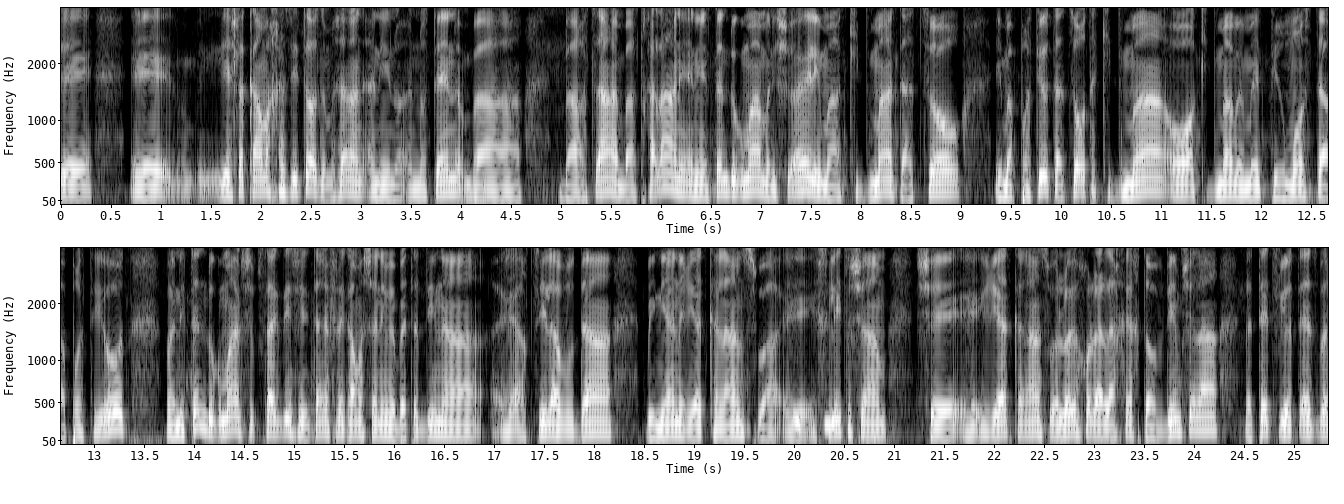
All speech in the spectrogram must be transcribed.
אה, מלחמה שיש לה כמה חזיתות. למשל, אני נותן בהרצאה, בהתחלה, אני, אני נותן דוגמה ואני שואל אם הקדמה תעצור, אם הפרטיות תעצור את הקדמה, או הקדמה באמת תרמוס את הפרטיות. ואני אתן דוגמה של פסק דין שניתן לפני כמה שנים בבית הדין הארצי לעבודה, בעניין עיריית קלנסווה. אה, החליטו שם שעיריית קלנסווה לא יכולה להכריח את העובדים שלה לתת טביעות אצבע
